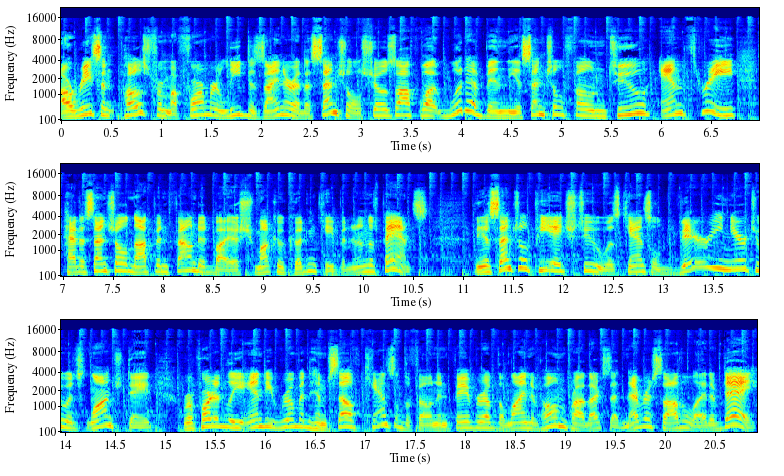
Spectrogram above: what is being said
A recent post from a former lead designer at Essential shows off what would have been the Essential Phone 2 and 3 had Essential not been founded by a schmuck who couldn't keep it in his pants. The Essential PH2 was canceled very near to its launch date. Reportedly, Andy Rubin himself canceled the phone in favor of the line of home products that never saw the light of day.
